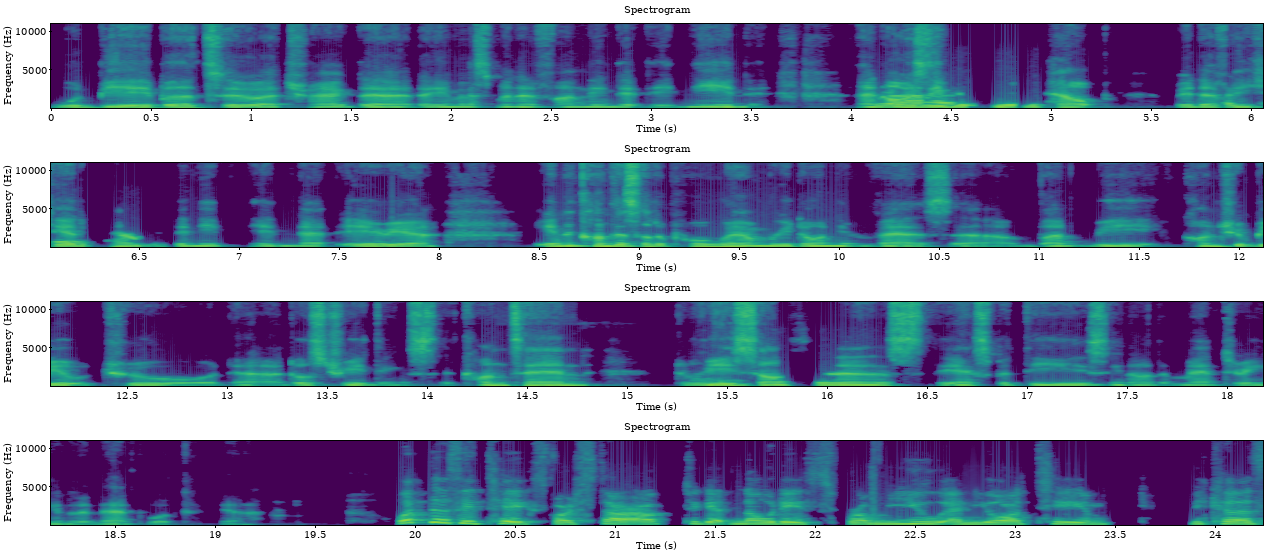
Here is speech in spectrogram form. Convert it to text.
would be able to attract the, the investment and funding that they need. And obviously, we're here to help. We're definitely here to help if they need in that area. In the context of the program, we don't invest, uh, but we contribute through uh, those three things: the content, the Mm. resources, the expertise, you know, the mentoring and the network. Yeah. What does it take for startup to get noticed from you and your team? Because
